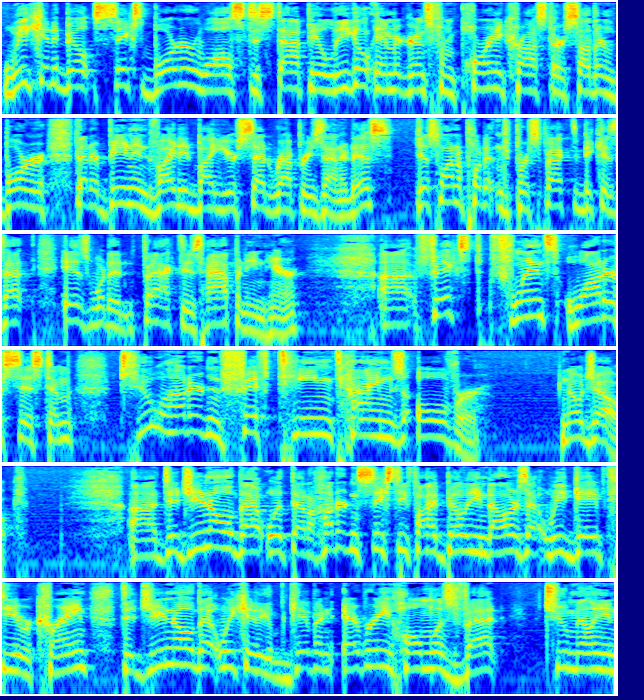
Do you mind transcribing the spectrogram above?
we could have built six border walls to stop illegal immigrants from pouring across our southern border that are being invited by your said representatives. Just want to put it into perspective because that is what, in fact, is happening here. Uh, fixed Flint's water system 215 times over. No joke. Uh, did you know that with that $165 billion that we gave to Ukraine, did you know that we could have given every homeless vet $2 million?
